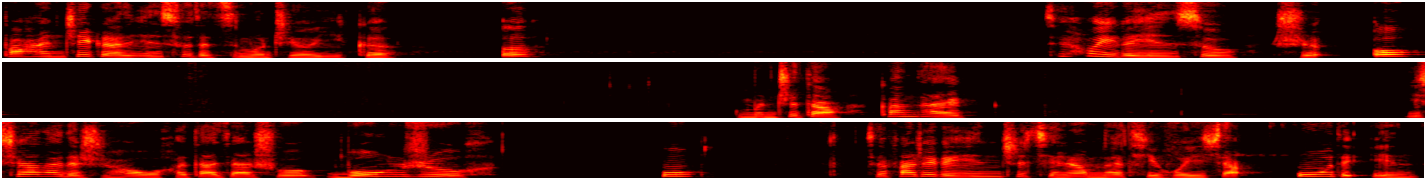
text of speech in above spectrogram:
包含这个音素的字母只有一个 a，最后一个音素是 o。我们知道，刚才一上来的时候，我和大家说 bonjour，u，在发这个音之前，让我们来体会一下“ u ”的音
